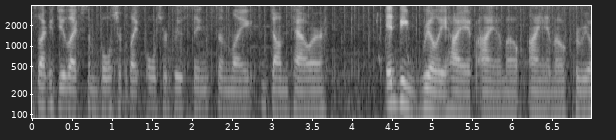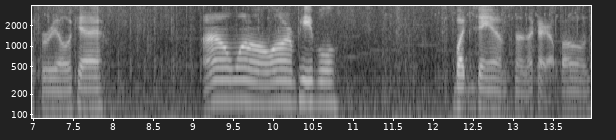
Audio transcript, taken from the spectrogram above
So I could do like some bullshit with like ultra boosting some like dumb tower. It'd be really hype IMO IMO for real for real, okay? I don't want to alarm people. But damn, son, that guy got boned.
